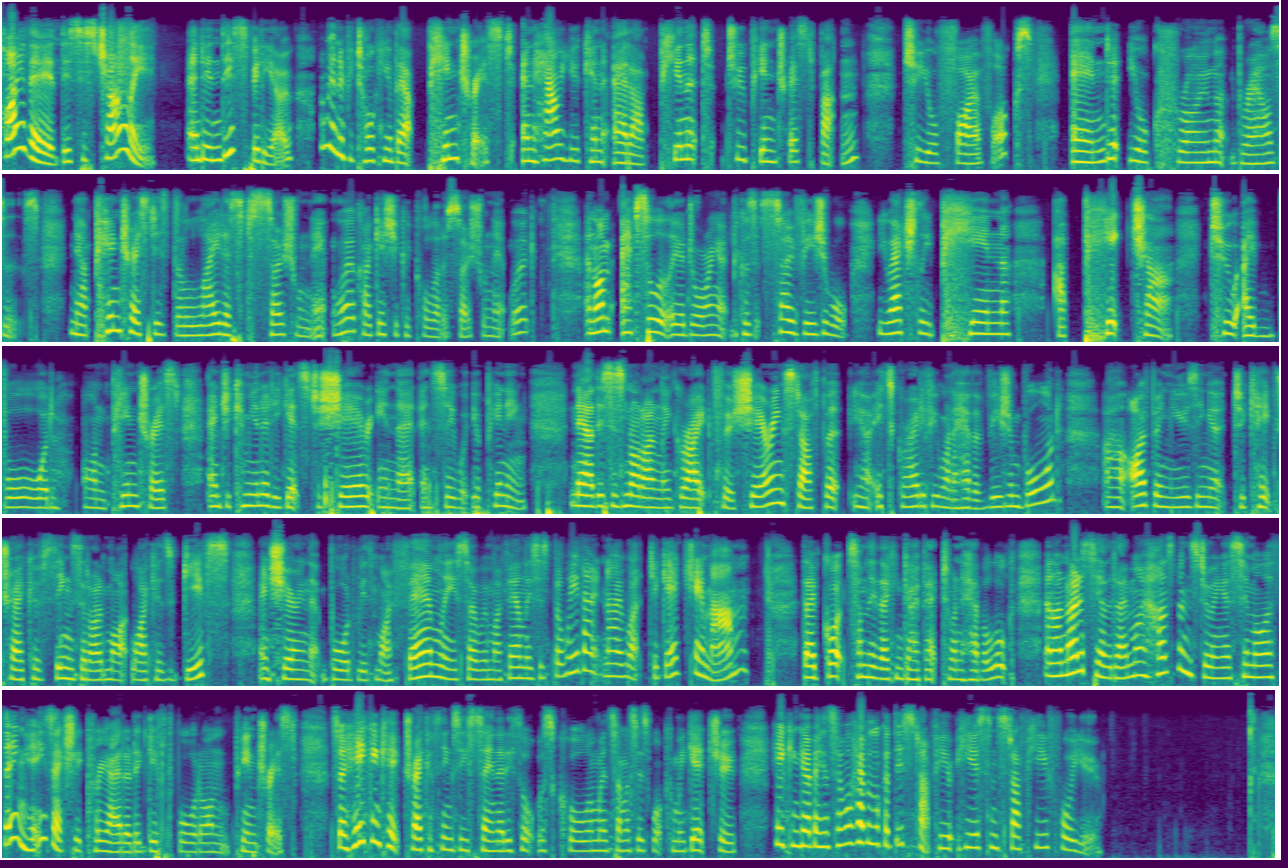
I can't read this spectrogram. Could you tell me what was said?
Hi there, this is Charlie, and in this video I'm going to be talking about Pinterest and how you can add a Pin It to Pinterest button to your Firefox and your Chrome browsers. Now, Pinterest is the latest social network. I guess you could call it a social network. And I'm absolutely adoring it because it's so visual. You actually pin a picture to a board on Pinterest and your community gets to share in that and see what you're pinning. Now this is not only great for sharing stuff but you know it's great if you want to have a vision board. Uh, I've been using it to keep track of things that I might like as gifts and sharing that board with my family so when my family says but we don't know what to get you mum they've got something they can go back to and have a look. And I noticed the other day my husband's doing a similar thing. He's actually created a gift board on Pinterest. So he can keep track of things he's seen that he thought was cool. And when someone says, What can we get you? he can go back and say, Well, have a look at this stuff. Here, here's some stuff here for you.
